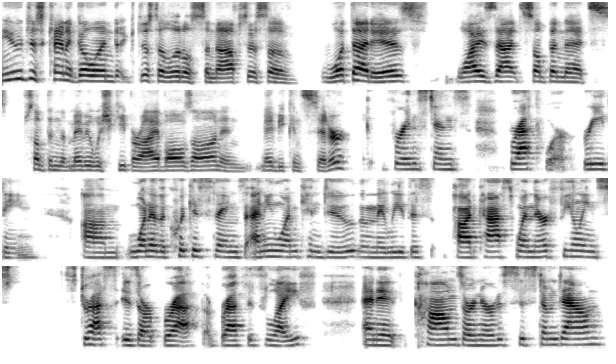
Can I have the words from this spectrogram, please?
you just kind of go into just a little synopsis of what that is? Why is that something that's something that maybe we should keep our eyeballs on and maybe consider? For instance, breath work, breathing, um, one of the quickest things anyone can do when they leave this podcast when they're feeling st- stress is our breath. Our breath is life and it calms our nervous system down.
